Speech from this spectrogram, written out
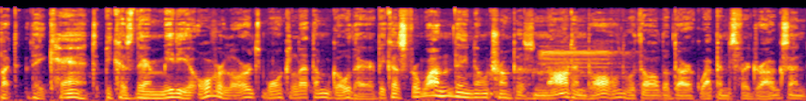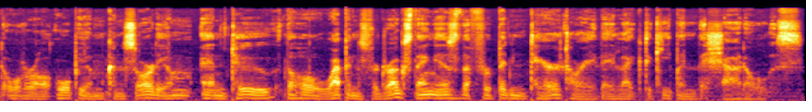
But they can't because their media overlords won't let them go there because for one, they know Trump is not involved with all the dark weapons for drugs and overall opium consortium, and two, the whole weapons for drugs thing is the forbidden territory they like to keep in the shadows.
